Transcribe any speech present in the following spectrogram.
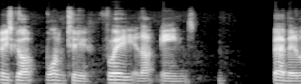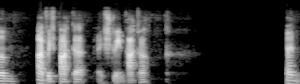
He's got one, two, three, and that means bare minimum, average packer, extreme packer. And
